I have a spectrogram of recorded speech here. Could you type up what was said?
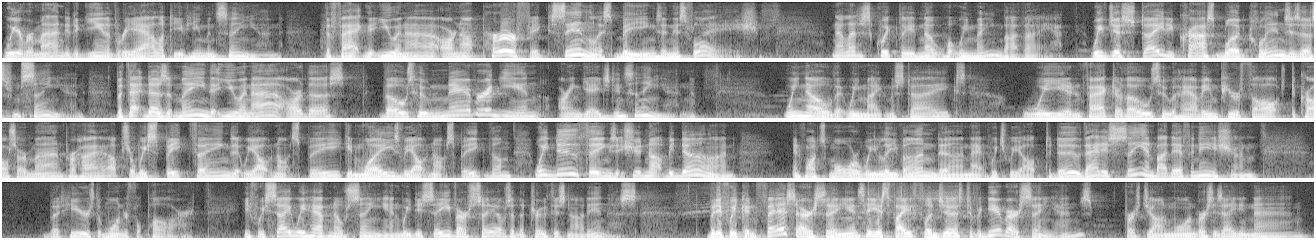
we are reminded again of the reality of human sin the fact that you and I are not perfect, sinless beings in this flesh. Now, let us quickly note what we mean by that. We've just stated Christ's blood cleanses us from sin, but that doesn't mean that you and I are thus those who never again are engaged in sin. We know that we make mistakes. We, in fact, are those who have impure thoughts to cross our mind, perhaps, or we speak things that we ought not speak in ways we ought not speak them. We do things that should not be done. And what's more, we leave undone that which we ought to do. That is sin by definition. But here's the wonderful part. If we say we have no sin, we deceive ourselves and the truth is not in us. But if we confess our sins, He is faithful and just to forgive our sins. 1 John 1, verses 8 and 9.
